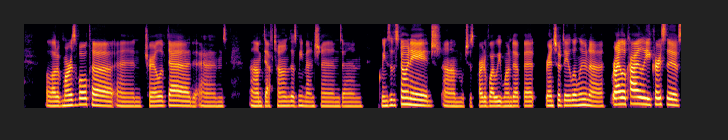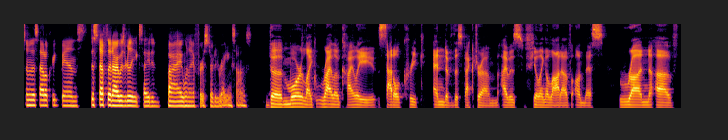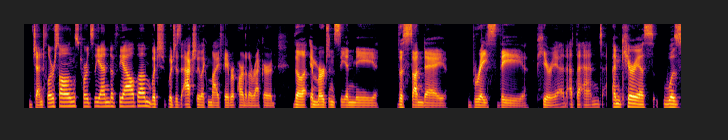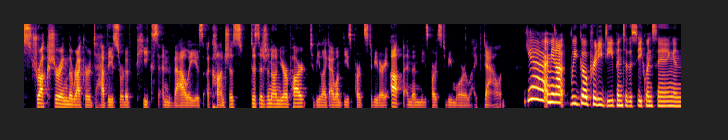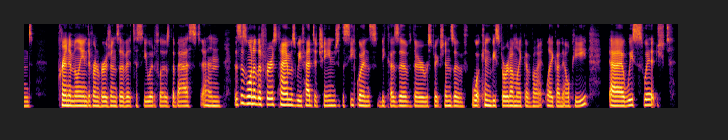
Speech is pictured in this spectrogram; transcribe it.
a lot of Mars Volta and Trail of Dead and um, Deftones, as we mentioned, and Queens of the Stone Age, um, which is part of why we wound up at Rancho de la Luna, Rilo Kiley, Cursive, some of the Saddle Creek bands, the stuff that I was really excited by when I first started writing songs. The more like Rilo Kiley, Saddle Creek end of the spectrum, I was feeling a lot of on this run of gentler songs towards the end of the album which which is actually like my favorite part of the record the Emergency & Me the sunday brace the period at the end i'm curious was structuring the record to have these sort of peaks and valleys a conscious decision on your part to be like i want these parts to be very up and then these parts to be more like down yeah i mean I, we go pretty deep into the sequencing and print a million different versions of it to see what flows the best. And this is one of the first times we've had to change the sequence because of the restrictions of what can be stored on like a vi- like an LP. Uh, we switched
